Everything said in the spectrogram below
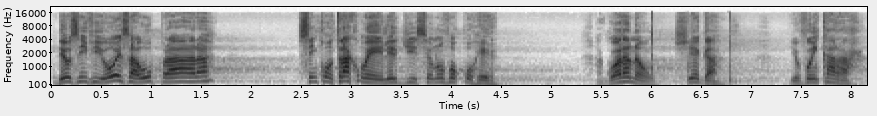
Deus enviou Esaú para se encontrar com ele. Ele disse: Eu não vou correr. Agora não, chega, eu vou encarar.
